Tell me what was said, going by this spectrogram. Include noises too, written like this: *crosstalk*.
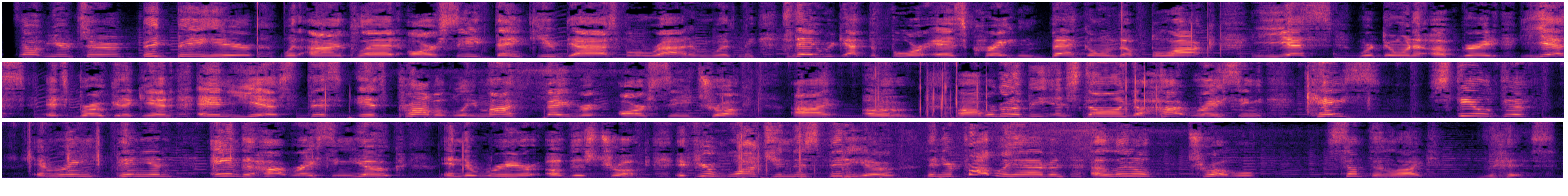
What's up YouTube? Big B here with Ironclad RC. Thank you guys for riding with me. Today we got the 4S Kraton back on the block. Yes, we're doing an upgrade. Yes, it's broken again. And yes, this is probably my favorite RC truck I own. Uh, we're going to be installing the Hot Racing case, steel diff and ring pinion, and the Hot Racing yoke in the rear of this truck. If you're watching this video, then you're probably having a little trouble. Something like this.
